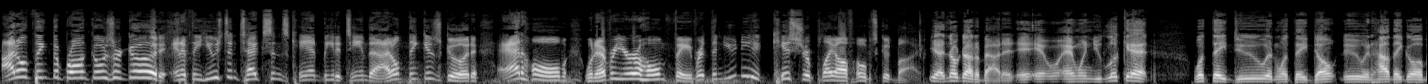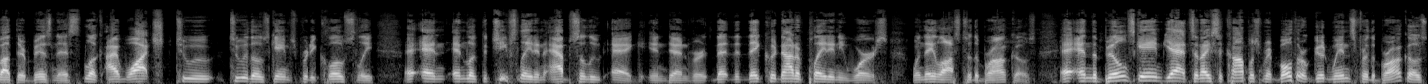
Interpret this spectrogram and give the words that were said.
I don't think the Broncos are good, and if the Houston Texans can't beat a team that I don't think is good at home, whenever you're a home favorite, then you need to kiss your playoff hopes goodbye. Yeah, no doubt about it. It- it- and when you look at what they do and what they don't do and how they go about their business, look, I watched two two of those games pretty closely, and and look, the Chiefs laid an absolute egg in Denver. That, that they could not have played any worse when they lost to the Broncos. A- And the Bills game, yeah, it's a nice accomplishment. Both are good wins for the Broncos,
